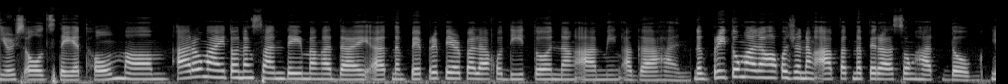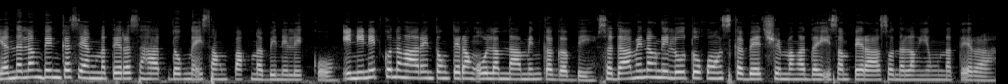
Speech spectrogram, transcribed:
years old stay-at-home mom. Araw nga ito ng Sunday mga day at nagpe-prepare pala ako dito ng aming agahan. Nagprito nga lang ako dyan ng apat na pirasong hotdog. Yan na lang din kasi ang natira sa hotdog na isang pack na binili ko. Ininit ko na nga rin tong tirang ulam namin kagabi. Sa dami ng niluto kong escabeche mga day isang piraso na lang yung natira.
